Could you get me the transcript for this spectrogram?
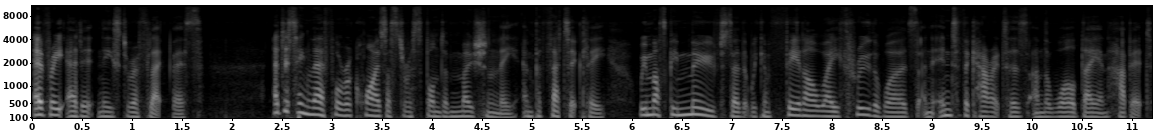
Every edit needs to reflect this. Editing therefore requires us to respond emotionally, empathetically. We must be moved so that we can feel our way through the words and into the characters and the world they inhabit.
